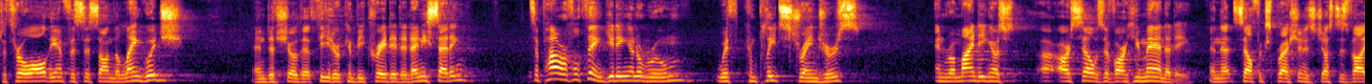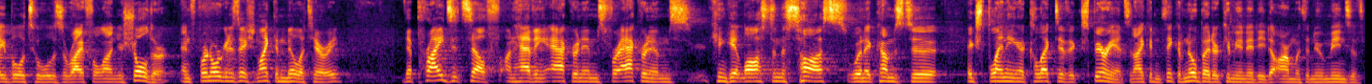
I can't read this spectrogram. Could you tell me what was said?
to throw all the emphasis on the language and to show that theater can be created at any setting. It's a powerful thing getting in a room with complete strangers and reminding us uh, ourselves of our humanity and that self expression is just as valuable a tool as a rifle on your shoulder. And for an organization like the military, that prides itself on having acronyms for acronyms can get lost in the sauce when it comes to explaining a collective experience. And I can think of no better community to arm with a new means of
